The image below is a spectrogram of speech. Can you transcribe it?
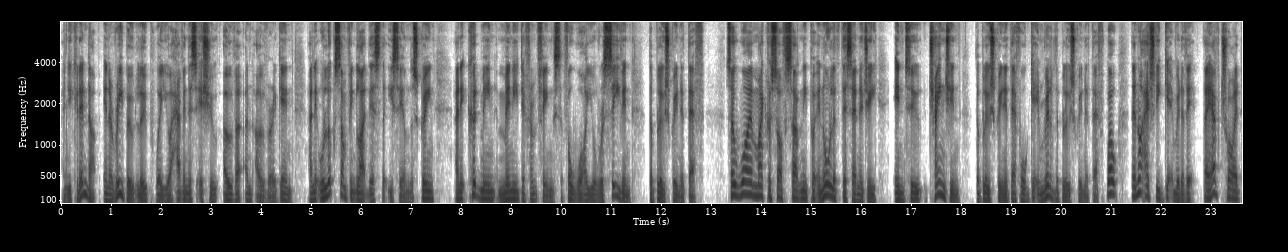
And you could end up in a reboot loop where you're having this issue over and over again. And it will look something like this that you see on the screen. And it could mean many different things for why you're receiving the blue screen of death. So, why are Microsoft suddenly putting all of this energy into changing the blue screen of death or getting rid of the blue screen of death? Well, they're not actually getting rid of it. They have tried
